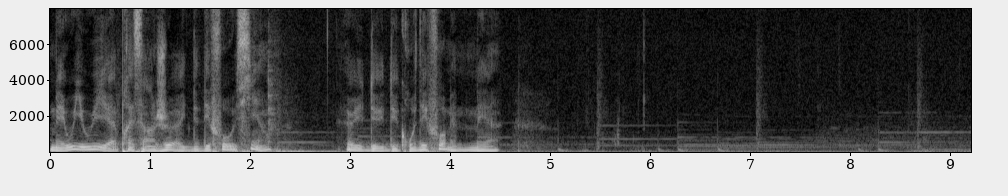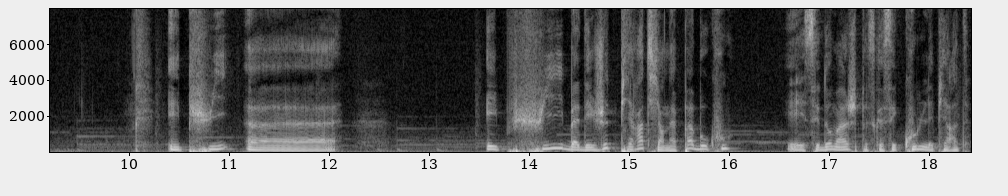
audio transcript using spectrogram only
Mais oui, oui, après c'est un jeu avec des défauts aussi, hein. des, des, gros défauts même, mais Et puis, euh, et puis bah, des jeux de pirates, il n'y en a pas beaucoup. Et c'est dommage parce que c'est cool les pirates.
